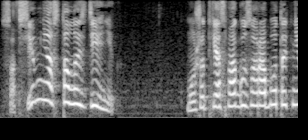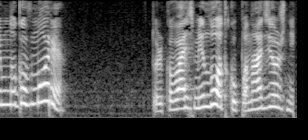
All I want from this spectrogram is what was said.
совсем не осталось денег. Может, я смогу заработать немного в море? Только возьми лодку понадежнее.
